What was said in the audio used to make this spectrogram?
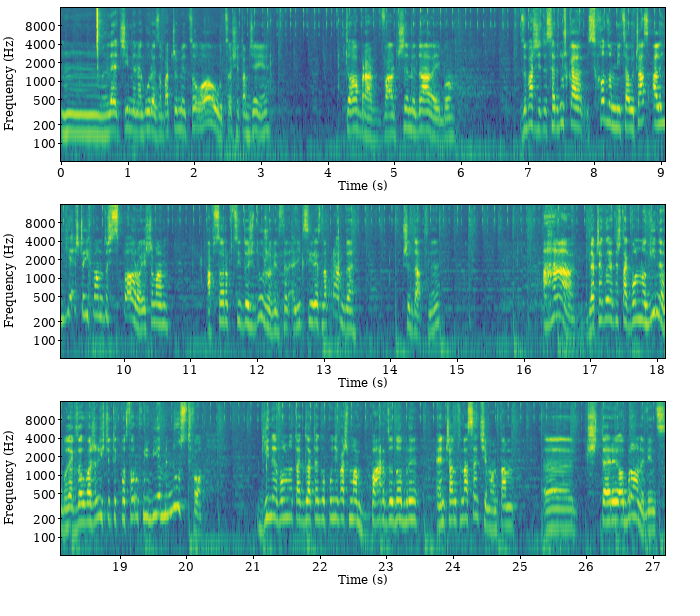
Mm, lecimy na górę, zobaczymy co, wow, co się tam dzieje. Dobra, walczymy dalej, bo... Zobaczcie, te serduszka schodzą mi cały czas, ale jeszcze ich mam dość sporo. Jeszcze mam absorpcji dość dużo, więc ten eliksir jest naprawdę przydatny. Aha, dlaczego ja też tak wolno ginę? Bo jak zauważyliście, tych potworów mi bije mnóstwo. Ginę wolno tak dlatego, ponieważ mam bardzo dobry enchant na secie. Mam tam e, cztery obrony, więc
